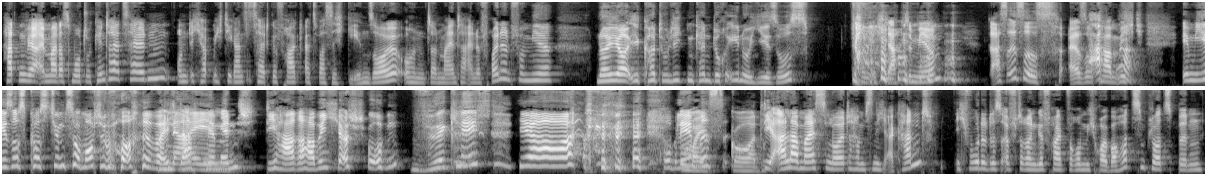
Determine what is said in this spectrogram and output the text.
hatten wir einmal das Motto Kindheitshelden und ich habe mich die ganze Zeit gefragt, als was ich gehen soll. Und dann meinte eine Freundin von mir, naja, ihr Katholiken kennt doch eh nur Jesus. Und ich dachte mir, das ist es. Also kam ich im Jesus-Kostüm zur Mottowoche, weil ich dachte mir, Nein. Mensch, die Haare habe ich ja schon. Wirklich? Ja. Problem oh ist, Gott. die allermeisten Leute haben es nicht erkannt. Ich wurde des Öfteren gefragt, warum ich Räuber Hotzenplotz bin.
